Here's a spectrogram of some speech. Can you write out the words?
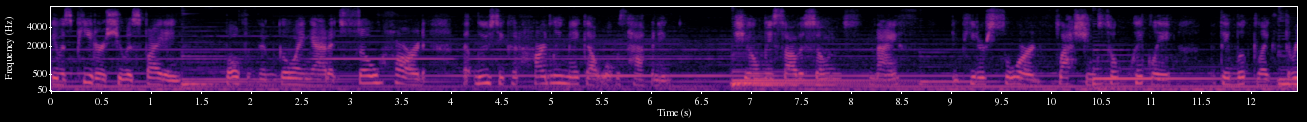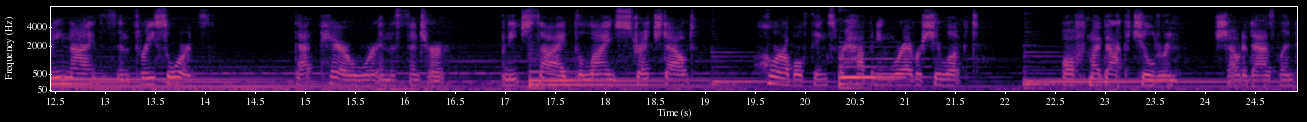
It was Peter she was fighting, both of them going at it so hard that Lucy could hardly make out what was happening. She only saw the stone knife and Peter's sword flashing so quickly that they looked like three knives and three swords. That pair were in the center. On each side, the lines stretched out. Horrible things were happening wherever she looked. Off my back, children, shouted Aslan,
